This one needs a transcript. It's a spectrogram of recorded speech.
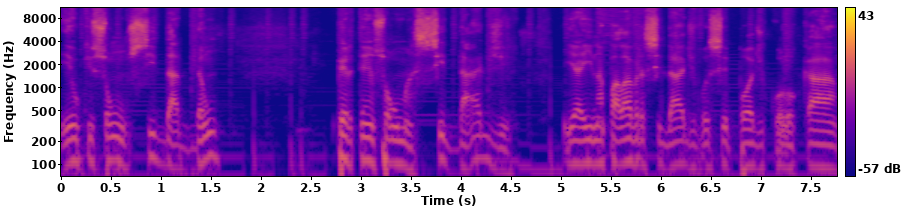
eu que sou um cidadão, pertenço a uma cidade, e aí na palavra cidade você pode colocar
